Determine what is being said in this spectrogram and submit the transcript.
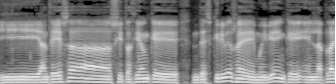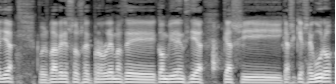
Y ante esa situación que describes eh, muy bien, que en la playa pues va a haber esos eh, problemas de convivencia casi, casi que seguro,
